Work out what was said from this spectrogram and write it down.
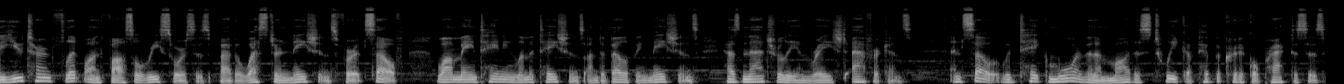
The U-turn flip on fossil resources by the Western nations for itself, while maintaining limitations on developing nations, has naturally enraged Africans, and so it would take more than a modest tweak of hypocritical practices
